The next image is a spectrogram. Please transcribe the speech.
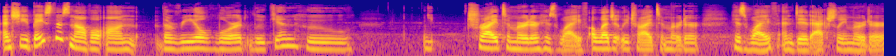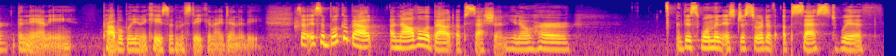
And she based this novel on the real Lord Lucan who tried to murder his wife, allegedly tried to murder his wife, and did actually murder the nanny, probably in a case of mistaken identity. So it's a book about a novel about obsession. You know, her, this woman is just sort of obsessed with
